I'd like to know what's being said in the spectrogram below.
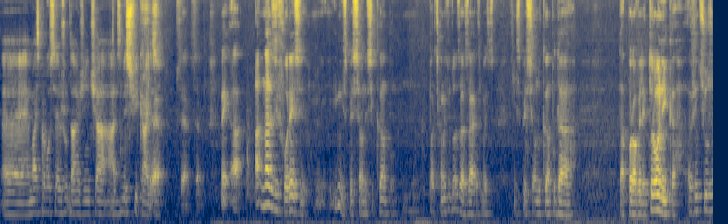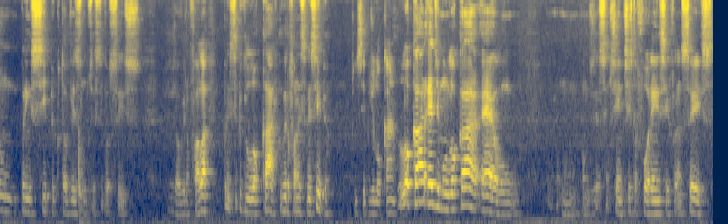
é, mais para você ajudar a gente a, a desmistificar certo, isso? Certo, certo. Bem, a, análise forense, em especial nesse campo, praticamente em todas as áreas, mas em especial no campo da, da prova eletrônica, a gente usa um princípio que talvez, não sei se vocês já ouviram falar, o princípio de locar. Ouviram falar nesse princípio? Princípio de locar? Locar, Edmund Locar é um, um vamos dizer assim, um cientista forense francês,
